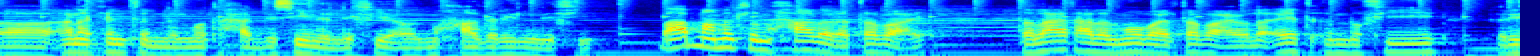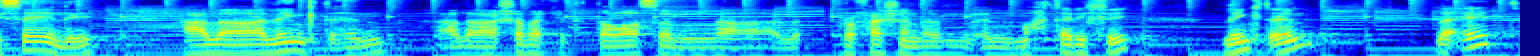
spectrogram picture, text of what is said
آه، أنا كنت من المتحدثين اللي فيه أو المحاضرين اللي فيه. بعد ما عملت المحاضرة تبعي طلعت على الموبايل تبعي ولقيت إنه في رسالة على LinkedIn على شبكة التواصل آه، ال professional المحترفة LinkedIn لقيت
